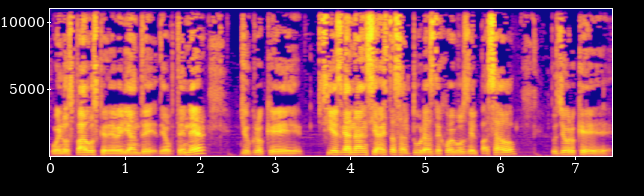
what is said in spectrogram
o, en los pagos que deberían de, de obtener. Yo creo que si es ganancia a estas alturas de juegos del pasado, pues yo creo que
